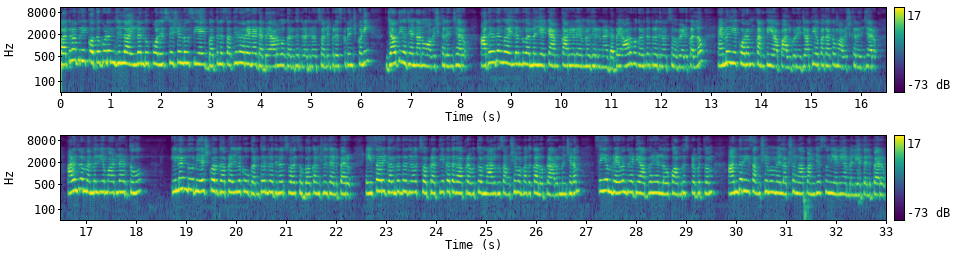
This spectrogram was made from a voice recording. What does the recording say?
భద్రాద్రి కొత్తగూడెం జిల్లా ఇల్లందు పోలీస్ స్టేషన్లో సీఐ బతుల సత్యనారాయణ డెబ్బై ఆరవ గణతంత్ర దినోత్సవాన్ని పురస్కరించుకొని జాతీయ జెండాను ఆవిష్కరించారు. అదేవిధంగా ఇల్లందు ఎమ్మెల్యే క్యాంప్ కార్యాలయంలో జరిగిన డెబ్బై ఆరవ గణతంత్ర దినోత్సవ వేడుకల్లో ఎమ్మెల్యే కోరం కనకయ్య పాల్గొని జాతీయ పతాకం ఆవిష్కరించారు. అనంతరం ఎమ్మెల్యే మాట్లాడుతూ ఇల్లందు నియోజకవర్గ ప్రజలకు గణతంత్ర దినోత్సవ శుభాకాంక్షలు తెలిపారు. ఈసారి గణతంత్ర దినోత్సవ ప్రత్యేకతగా ప్రభుత్వం నాలుగు సంక్షేమ పథకాలు ప్రారంభించడం సీఎం రేవంత్ రెడ్డి ఆధ్వర్యంలో కాంగ్రెస్ ప్రభుత్వం అందరి సంక్షేమమే లక్ష్యంగా పనిచేస్తుంది అని ఎమ్మెల్యే తెలిపారు.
